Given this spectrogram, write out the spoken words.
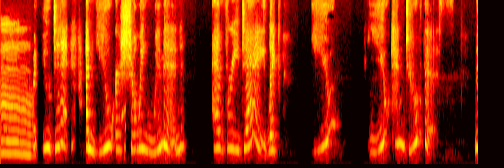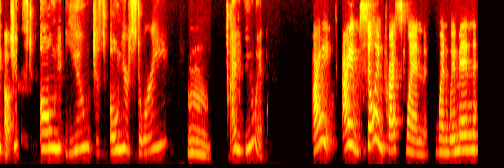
Mm. But you did it. And you are showing women every day. Like you you can do this. Like oh. just own you, just own your story mm. And do it. I I'm so impressed when when women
